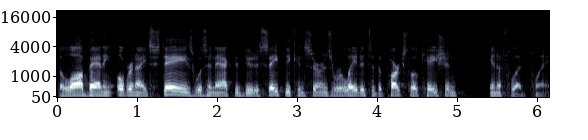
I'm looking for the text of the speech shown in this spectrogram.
The law banning overnight stays was enacted due to safety concerns related to the park's location in a floodplain.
